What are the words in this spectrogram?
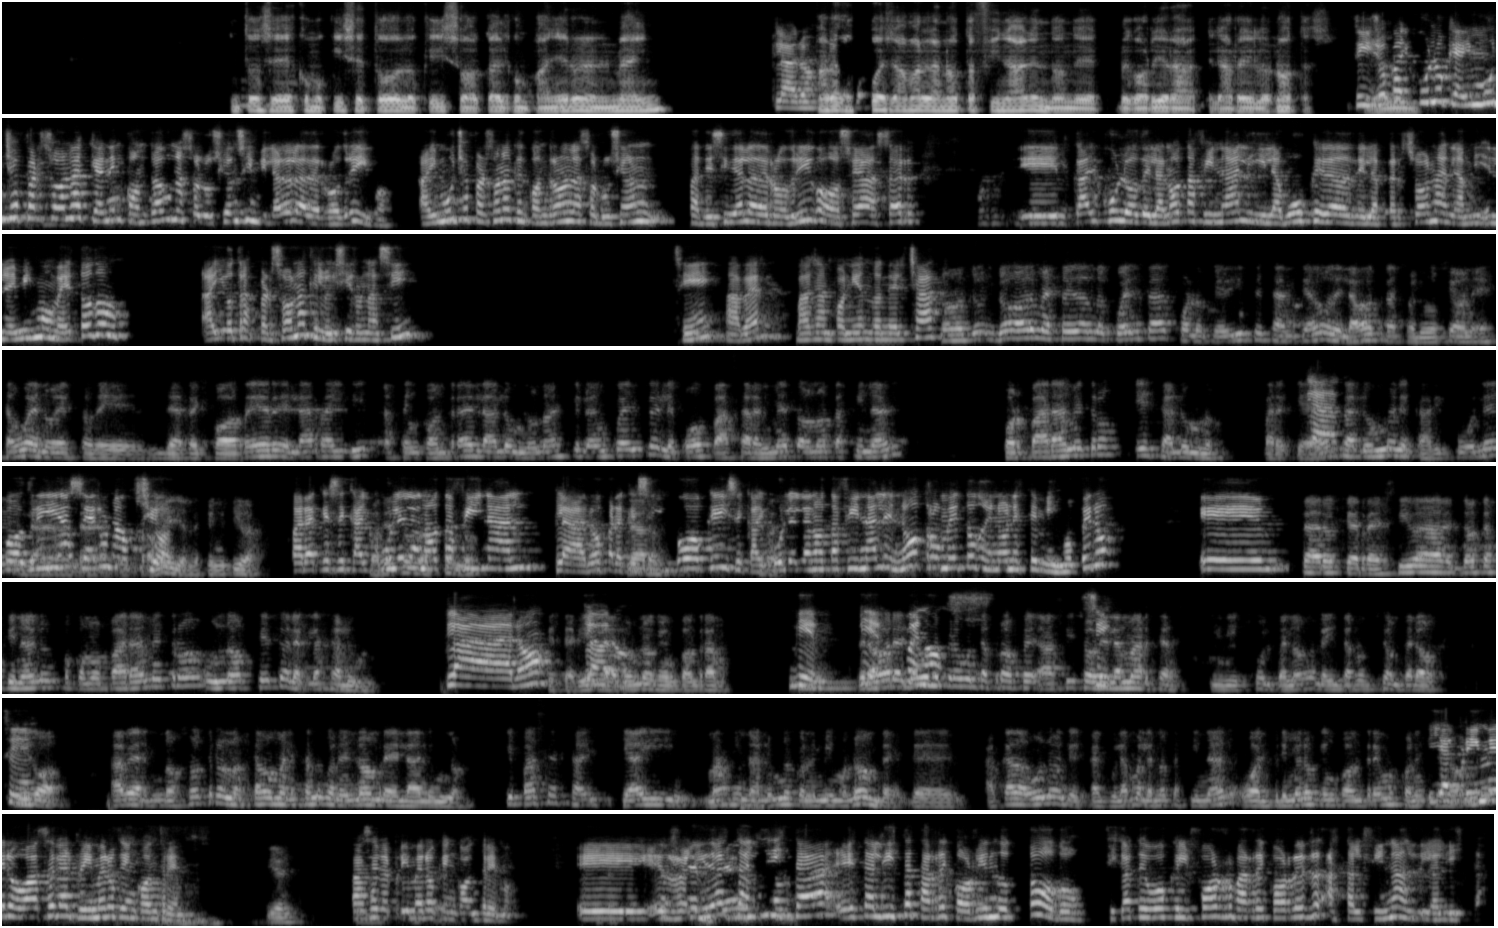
Entonces es como que hice todo lo que hizo acá el compañero en el main Claro. Para después llamar la nota final en donde recorriera el arreglo de notas. Sí, yo calculo que hay muchas personas que han encontrado una solución similar a la de Rodrigo. Hay muchas personas que encontraron la solución parecida a la de Rodrigo, o sea, hacer el cálculo de la nota final y la búsqueda de la persona en el mismo método. Hay otras personas que lo hicieron así. ¿Sí? A ver, vayan poniendo en el chat. yo, ahora me estoy dando cuenta, por lo que dice Santiago, de la otra solución. Está bueno eso de, recorrer el array list hasta encontrar el alumno. Una vez que lo encuentre, le puedo pasar al método nota final por parámetro ese alumno, para que a ese alumno le calcule. Podría ser una opción. en definitiva. Para que se calcule la nota final, claro, para que se invoque y se calcule la nota final en otro método y no en este mismo. Pero eh, claro, que reciba nota final como parámetro un objeto de la clase alumno. Claro. Que sería el alumno que encontramos. Bien. Pero ahora le una pregunta, profe, así sobre la marcha, y disculpe, ¿no? La interrupción, pero digo, a ver, nosotros nos estamos manejando con el nombre del alumno. ¿Qué pasa si hay, más de un alumno con el mismo nombre? De, ¿A cada uno le calculamos la nota final o el primero que encontremos con este Y el primero va a ser el primero que encontremos. Bien. Va a ser el primero que encontremos. Eh, en realidad esta lista, esta lista está recorriendo todo. Fíjate vos que el for va a recorrer hasta el final de la lista.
